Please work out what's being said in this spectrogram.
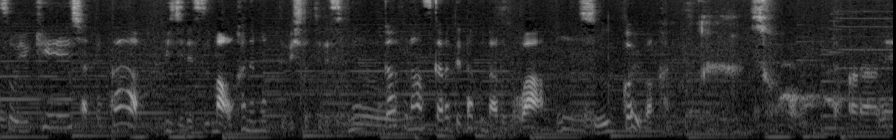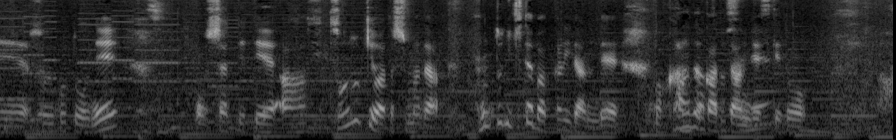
そういう経営者とかビジネス、まあ、お金持ってる人たちですよね、がフランスから出たくなるのはすっごい分かる。そう。だからねそういうことをねおっしゃっててあその時は私まだ本当に来たばっかりなんで分からなかったんですけど、あ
